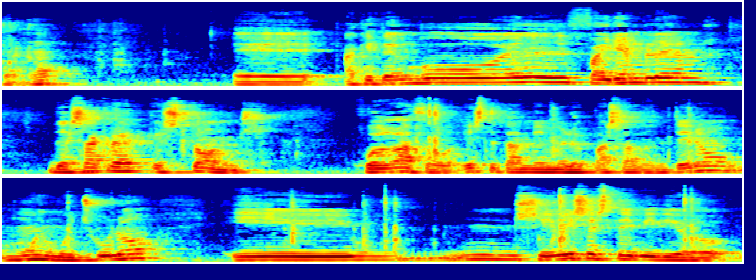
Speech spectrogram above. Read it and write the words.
Bueno, eh, aquí tengo el Fire Emblem de Sacred Stones. Juegazo. Este también me lo he pasado entero. Muy, muy chulo. Y mm, si veis este vídeo,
